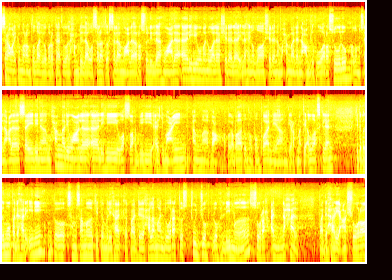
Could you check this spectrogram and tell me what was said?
Assalamualaikum warahmatullahi wabarakatuh. Alhamdulillah wassalatu wassalamu ala Rasulillah wa ala alihi wa man wala syada la ilaha illallah syadana Muhammadan abduhu wa rasuluh. Allahumma salli ala sayidina Muhammad wa ala alihi wa sahbihi ajma'in. Amma ba'd. Apa khabar tuan-tuan dan puan yang dirahmati Allah sekalian? Kita bertemu pada hari ini untuk sama-sama kita melihat kepada halaman 275 surah An-Nahl pada hari Ashura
